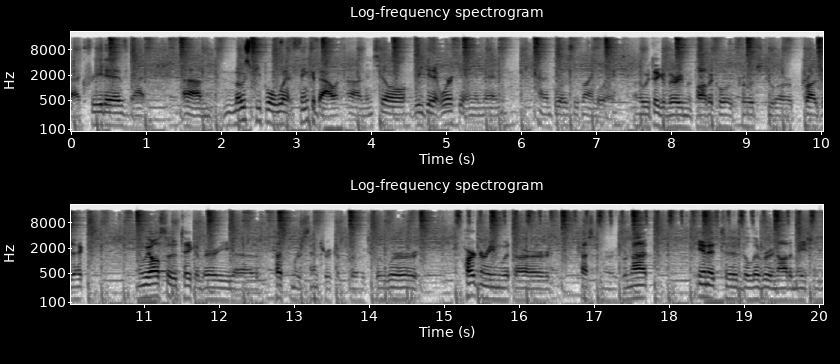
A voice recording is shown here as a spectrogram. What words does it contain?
uh, creative, that um, most people wouldn't think about um, until we get it working and then kind of blows your mind away. Uh, we take a very methodical approach to our projects and we also take a very uh, customer-centric approach where we're partnering with our customers. We're not in it to deliver an automation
